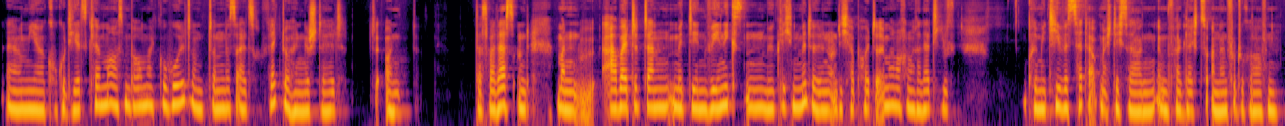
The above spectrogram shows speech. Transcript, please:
äh, mir Krokodilsklemmen aus dem Baumarkt geholt und dann das als Reflektor hingestellt. Und das war das. Und man arbeitet dann mit den wenigsten möglichen Mitteln. Und ich habe heute immer noch ein relativ primitives Setup, möchte ich sagen, im Vergleich zu anderen Fotografen.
